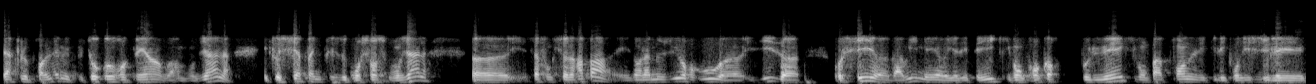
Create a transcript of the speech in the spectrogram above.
C'est-à-dire que le problème est plutôt européen, voire mondial, et que s'il n'y a pas une prise de conscience mondiale, euh, ça fonctionnera pas. Et dans la mesure où euh, ils disent euh, aussi, bah oui, mais il y a des pays qui vont encore polluer, qui vont pas prendre les, les conditions, les,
